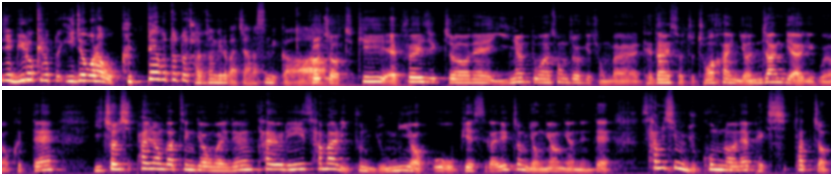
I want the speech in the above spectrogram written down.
이제 미러키로 또 이적을 하고 그때부터 또 전성기를 맞지 않았습니까? 그렇죠. 특히 FA 직전에 2년 동안 성적이 정말 대단했었죠. 정확하게 연장 계약이고요. 그때 2018년 같은 경우에는 타율이 3할 2푼 6리였고 OPS가 1.00이었는데 36홈런에 110 타점,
